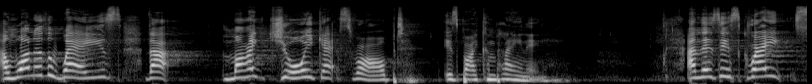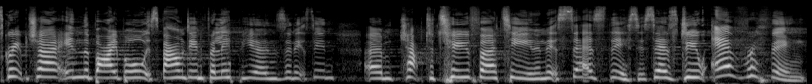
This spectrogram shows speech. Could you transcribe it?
And one of the ways that my joy gets robbed is by complaining. And there's this great scripture in the Bible. It's found in Philippians and it's in um, chapter 2, 13. And it says this it says, Do everything.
